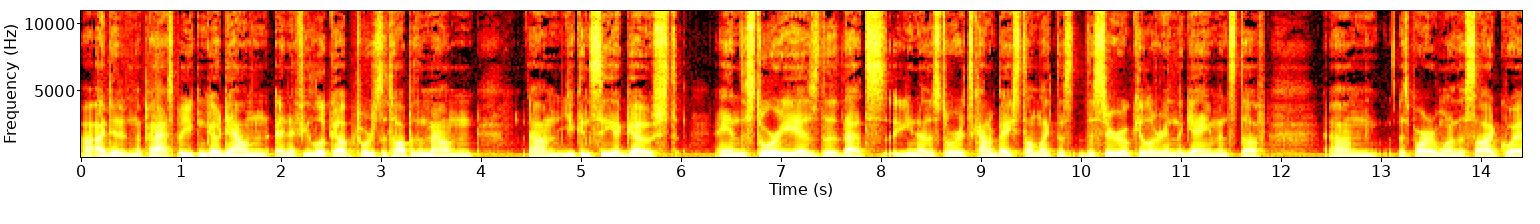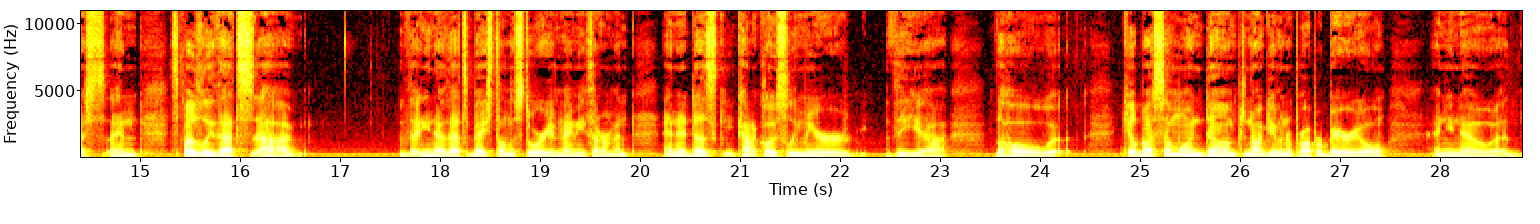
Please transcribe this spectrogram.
I did it in the past. But you can go down, and if you look up towards the top of the mountain, um, you can see a ghost. And the story is that that's you know the story. It's kind of based on like the the serial killer in the game and stuff um, as part of one of the side quests, and supposedly that's uh, you know that's based on the story of Mamie Thurman, and it does kind of closely mirror the uh, the whole killed by someone, dumped, not given a proper burial, and you know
